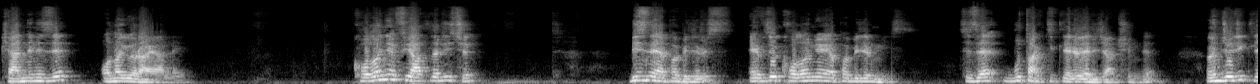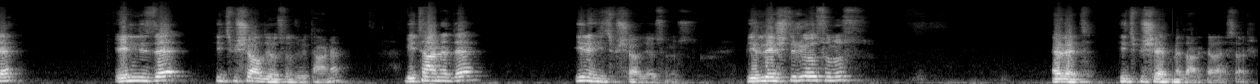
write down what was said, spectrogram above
Kendinizi ona göre ayarlayın. Kolonya fiyatları için biz ne yapabiliriz? Evde kolonya yapabilir miyiz? Size bu taktikleri vereceğim şimdi. Öncelikle elinize hiçbir şey alıyorsunuz bir tane. Bir tane de yine hiçbir şey alıyorsunuz. Birleştiriyorsunuz. Evet, hiçbir şey etmedi arkadaşlar.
